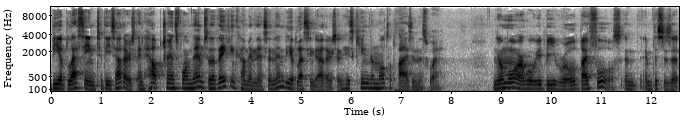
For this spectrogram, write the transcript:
be a blessing to these others and help transform them so that they can come in this and then be a blessing to others and his kingdom multiplies in this way. No more will we be ruled by fools. And, and this is a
